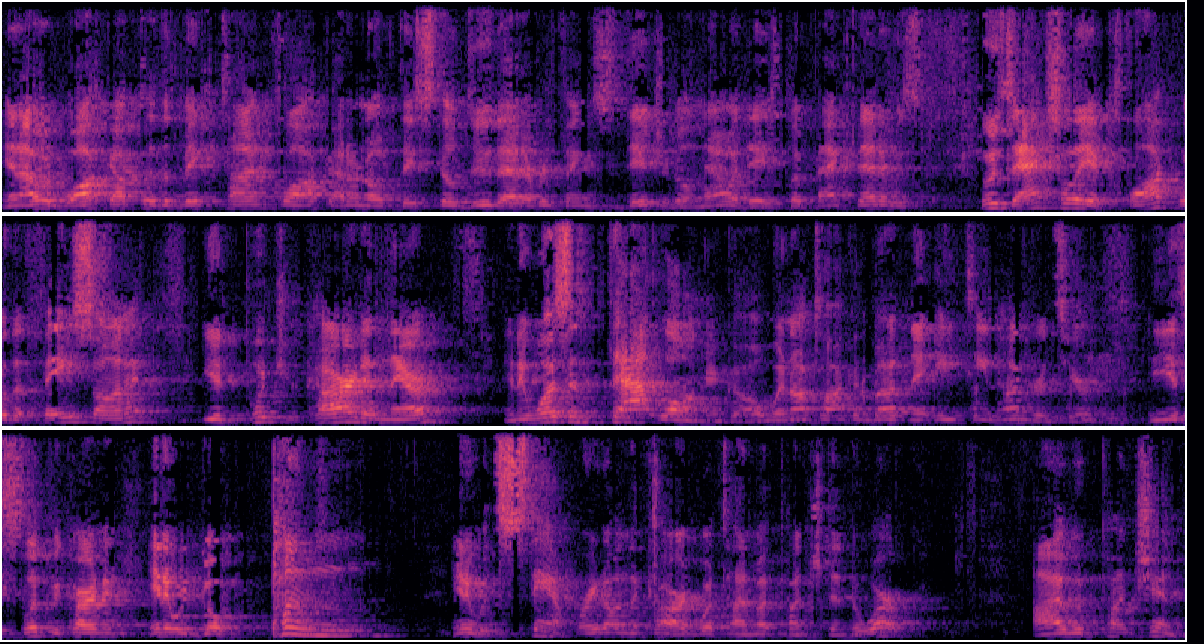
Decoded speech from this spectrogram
and I would walk up to the big time clock. I don't know if they still do that. Everything's digital nowadays, but back then it was it was actually a clock with a face on it you'd put your card in there, and it wasn't that long ago. We're not talking about in the 1800s here. You slip your card in, and it would go pung, and it would stamp right on the card what time I punched into work. I would punch in.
